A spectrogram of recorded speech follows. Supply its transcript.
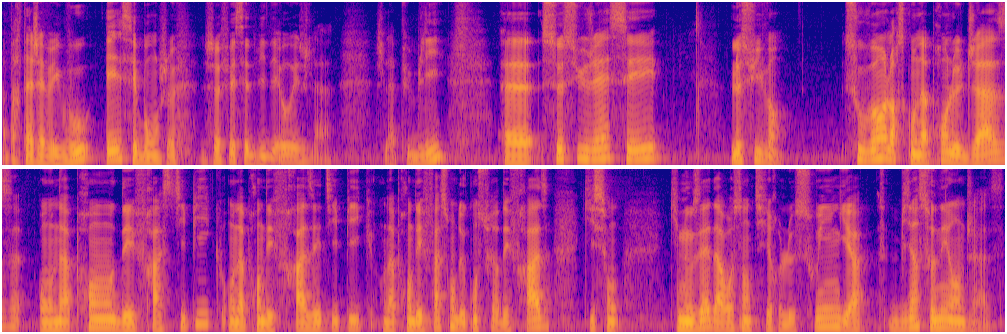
à partager avec vous, et c'est bon, je, je, fais cette vidéo et je la, je la publie. Euh, ce sujet, c'est le suivant souvent, lorsqu'on apprend le jazz, on apprend des phrases typiques, on apprend des phrases typiques, on apprend des façons de construire des phrases qui, sont, qui nous aident à ressentir le swing et à bien sonner en jazz.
